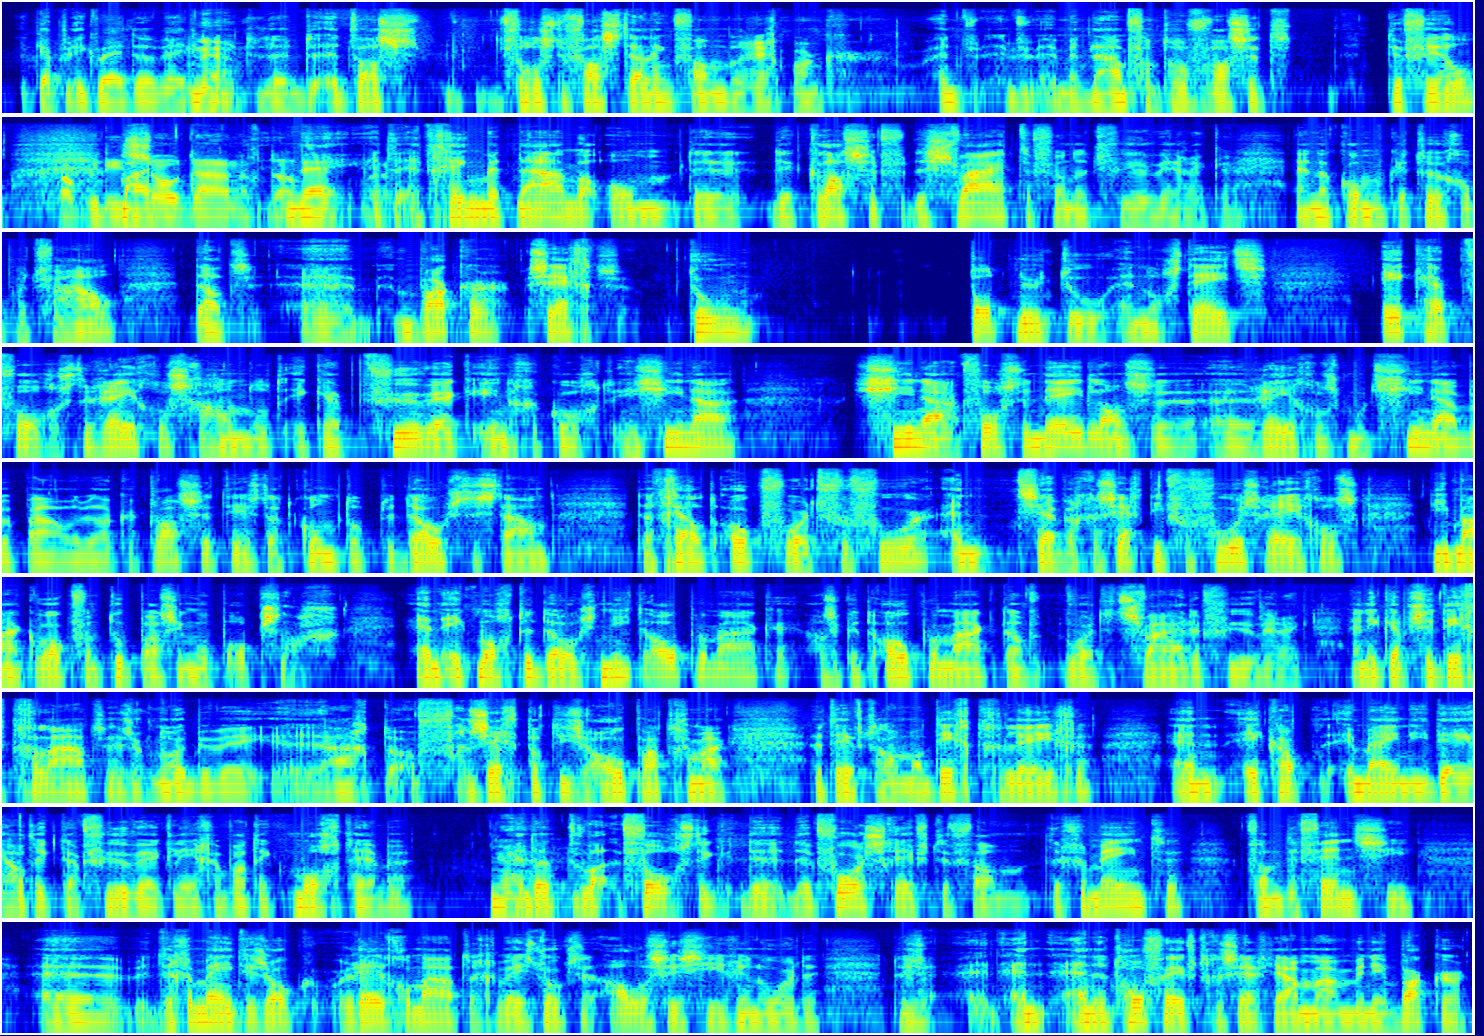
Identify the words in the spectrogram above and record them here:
Ik, heb, ik weet dat weet ik nee. niet. Het was volgens de vaststelling van de rechtbank en met name van het Hof was het te veel. Ook niet maar, zodanig dan. Nee, nee. Het, het, ging met name om de, de klasse, de zwaarte van het vuurwerk. En dan kom ik weer terug op het verhaal dat uh, Bakker zegt toen, tot nu toe en nog steeds... ik heb volgens de regels gehandeld, ik heb vuurwerk ingekocht in China... China, volgens de Nederlandse uh, regels moet China bepalen welke klasse het is. Dat komt op de doos te staan. Dat geldt ook voor het vervoer. En ze hebben gezegd, die vervoersregels, die maken we ook van toepassing op opslag. En ik mocht de doos niet openmaken. Als ik het openmaak, dan wordt het zwaarder vuurwerk. En ik heb ze dichtgelaten. Er is ook nooit of gezegd dat hij ze open had gemaakt. Het heeft er allemaal dicht gelegen. En ik had, in mijn idee had ik daar vuurwerk liggen wat ik mocht hebben. En dat volgens de, de, de, voorschriften van de gemeente, van Defensie. Uh, de gemeente is ook regelmatig geweest. Ook alles is hier in orde. Dus, en, en het Hof heeft gezegd: ja, maar meneer Bakker.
